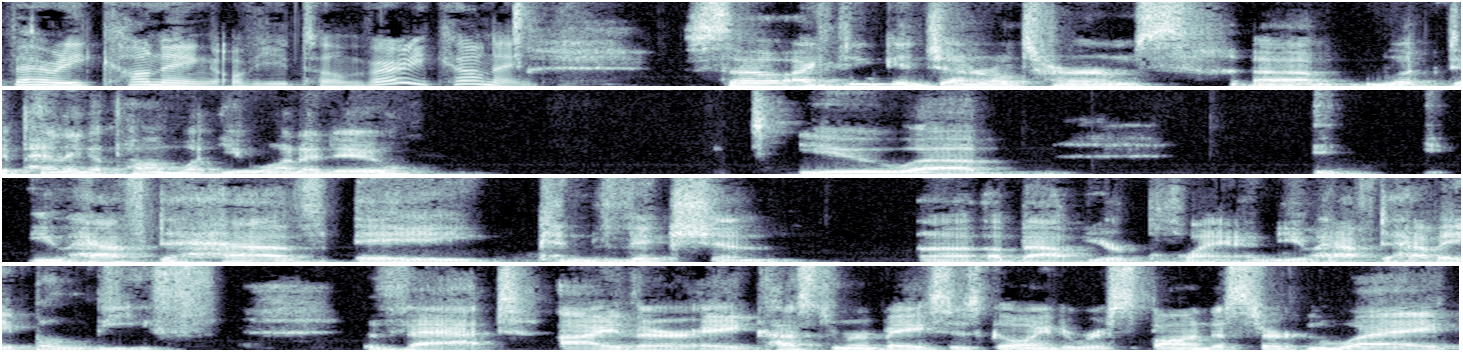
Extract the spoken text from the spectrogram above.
Very cunning of you, Thom. Very cunning. So I think, in general terms, um, look, depending upon what you want to do, you uh, you have to have a conviction uh, about your plan. You have to have a belief that either a customer base is going to respond a certain way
